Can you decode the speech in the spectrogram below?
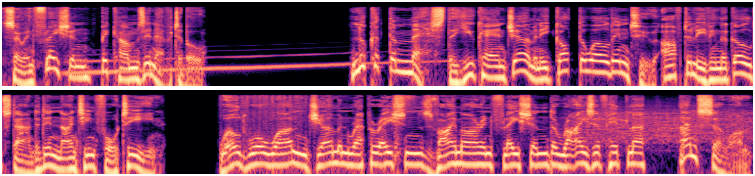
so inflation becomes inevitable. Look at the mess the UK and Germany got the world into after leaving the gold standard in 1914. World War I, German reparations, Weimar inflation, the rise of Hitler, and so on.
